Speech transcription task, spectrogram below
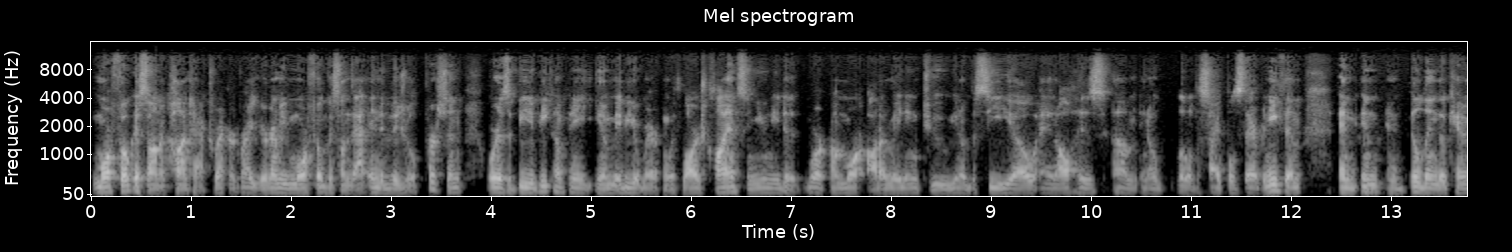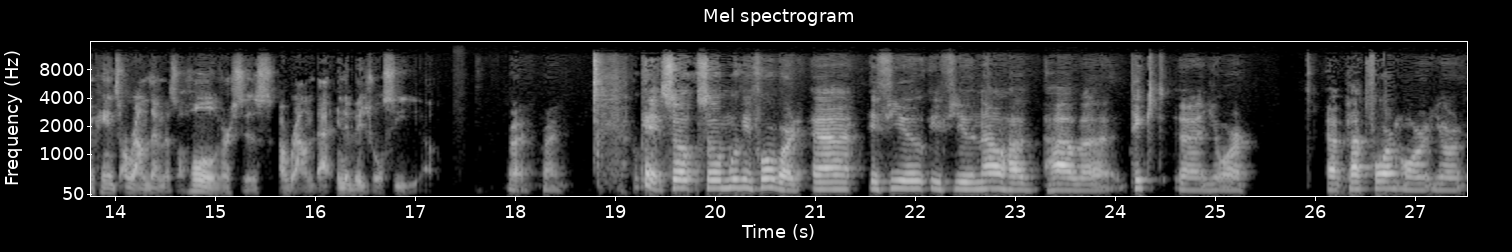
more focused on a contact record, right? You're going to be more focused on that individual person. Whereas a B2B company, you know, maybe you're working with large clients and you need to work on more automating to, you know, the CEO and all his, um, you know, little disciples there beneath him and, and, mm-hmm. and building the campaigns around them as a whole versus around that individual CEO. Right, right. Okay, so so moving forward, uh, if you if you now have have uh, picked uh, your uh, platform or your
